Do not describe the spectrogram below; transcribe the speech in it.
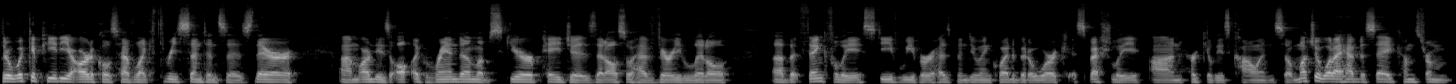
their Wikipedia articles have like three sentences. There um, are these all like random obscure pages that also have very little. Uh, but thankfully, Steve Weaver has been doing quite a bit of work, especially on Hercules Collins. So much of what I have to say comes from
